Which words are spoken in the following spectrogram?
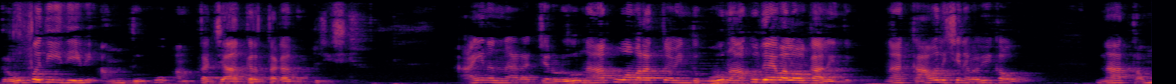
ద్రౌపదీదేవి అందుకు అంత జాగ్రత్తగా గుర్తు చేసింది. ఆయన అన్నాడు అర్జునుడు నాకు అమరత్వం ఎందుకు? నాకు దేవలోకాలు ఎందుకు? నాకు కావలసినవి కావు. నా తమ్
